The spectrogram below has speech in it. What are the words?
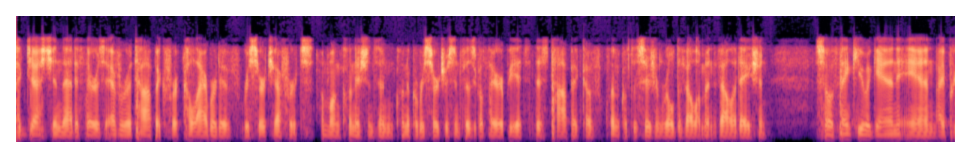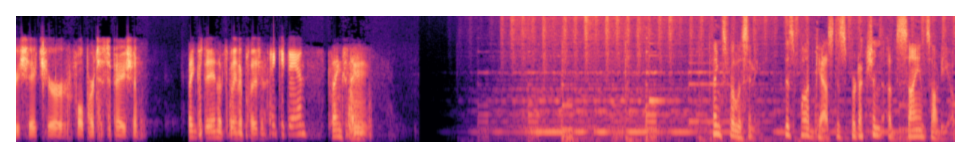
suggestion that if there is ever a topic for collaborative research efforts among clinicians and clinical researchers in physical therapy, it's this topic of clinical decision rule development and validation. So thank you again, and I appreciate your full participation. Thanks, Dan. It's been a pleasure. Thank you, Dan. Thanks, Dan. Mm. Thanks for listening. This podcast is a production of Science Audio,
